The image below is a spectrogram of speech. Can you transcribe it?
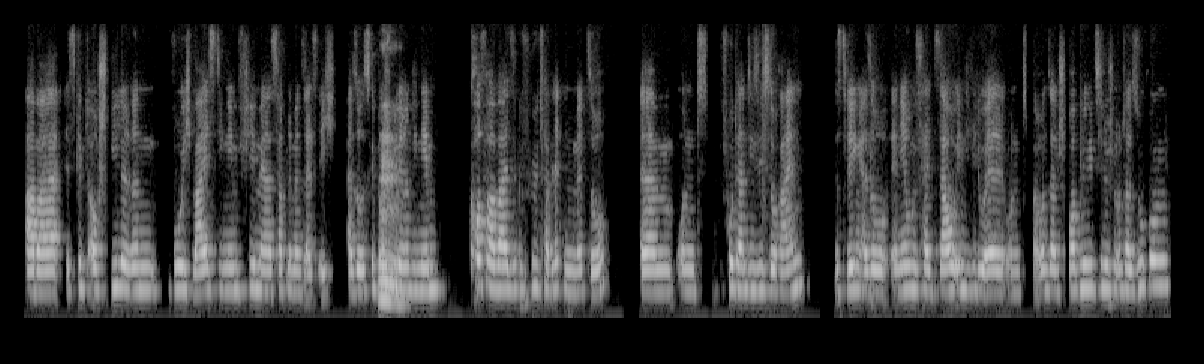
Aber es gibt auch Spielerinnen, wo ich weiß, die nehmen viel mehr Supplements als ich. Also es gibt auch mhm. Spielerinnen, die nehmen kofferweise gefühlt Tabletten mit so ähm, und futtern die sich so rein. deswegen, also Ernährung ist halt sau individuell und bei unseren sportmedizinischen Untersuchungen,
